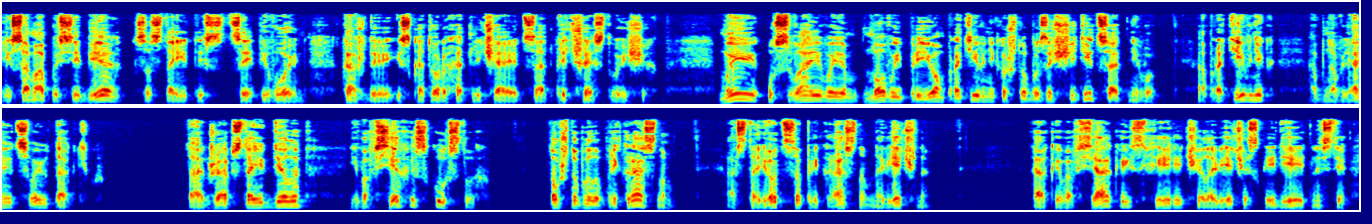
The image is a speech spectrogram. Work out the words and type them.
и сама по себе состоит из цепи войн, каждая из которых отличается от предшествующих. Мы усваиваем новый прием противника, чтобы защититься от него, а противник обновляет свою тактику. Так же обстоит дело и во всех искусствах. То, что было прекрасным, остается прекрасным навечно. Как и во всякой сфере человеческой деятельности –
